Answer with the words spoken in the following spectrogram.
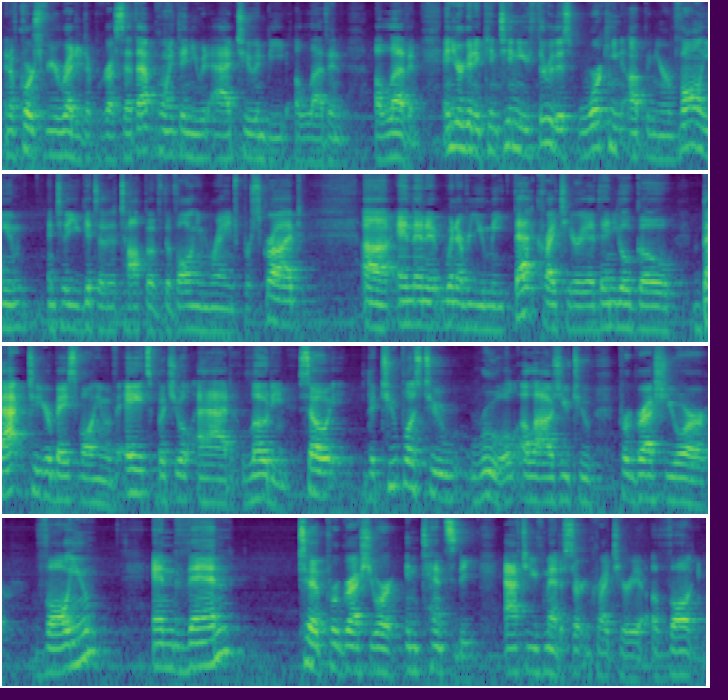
And of course, if you're ready to progress at that point, then you would add 2 and be 11, 11. And you're going to continue through this, working up in your volume until you get to the top of the volume range prescribed. Uh, and then it, whenever you meet that criteria, then you'll go back to your base volume of eights, but you'll add loading. So the 2 plus 2 rule allows you to progress your volume and then to progress your intensity after you've met a certain criteria of volume.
